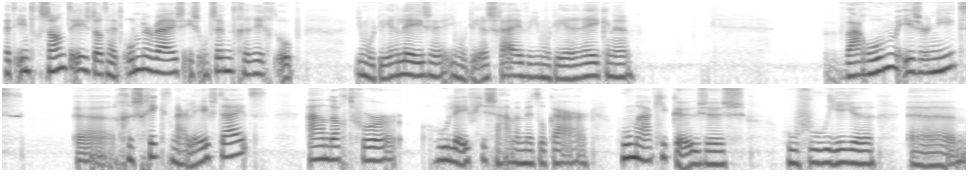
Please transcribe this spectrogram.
Het interessante is dat het onderwijs is ontzettend gericht op je moet leren lezen, je moet leren schrijven, je moet leren rekenen. Waarom is er niet uh, geschikt naar leeftijd aandacht voor hoe leef je samen met elkaar? Hoe maak je keuzes? Hoe voel je je? Ehm,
